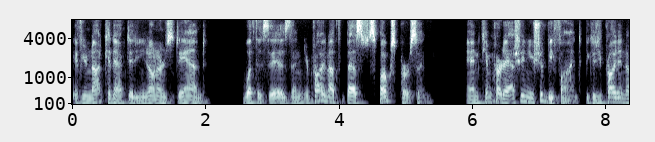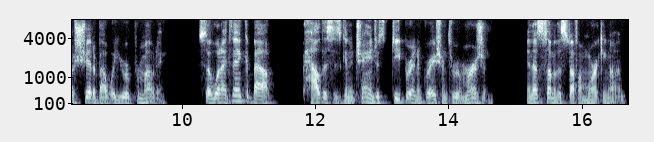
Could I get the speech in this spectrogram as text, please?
If you're not connected and you don't understand what this is, then you're probably not the best spokesperson and Kim Kardashian, you should be fined because you probably didn't know shit about what you were promoting. So when I think about how this is going to change, it's deeper integration through immersion. And that's some of the stuff I'm working on,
